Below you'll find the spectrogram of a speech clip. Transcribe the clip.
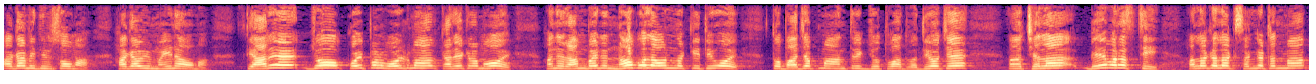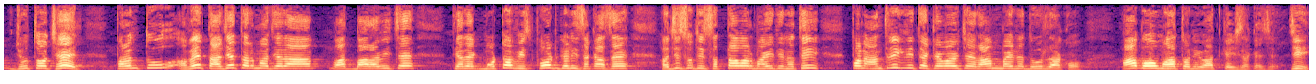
આગામી દિવસોમાં, આગામી મહિનાઓમાં. ત્યારે જો કોઈ પણ વોર્ડમાં કાર્યક્રમ હોય અને રામભાઈને ન બોલાવવાનું નક્કી થયું હોય, તો ભાજપમાં આંતરિક જૂથવાદ વધ્યો છે. છેલ્લા બે વર્ષથી અલગ અલગ સંગઠનમાં જૂથો છે જ. પરંતુ હવે તાજેતરમાં જ્યારે આ વાત બહાર આવી છે, ત્યારે એક મોટો વિસ્ફોટ ગણી શકાશે. હજી સુધી સત્તાવાર માહિતી નથી, પણ આંતરિક રીતે કહેવાયું છે, રામભાઈને દૂર રાખો. આ બહુ મહત્વની વાત કહી શકે છે. જી.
